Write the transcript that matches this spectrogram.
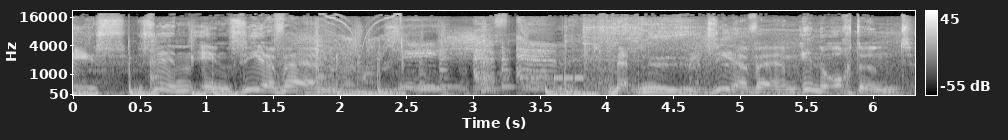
is zin in ZFM. ZFM. Met nu ZFM in de ochtend.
